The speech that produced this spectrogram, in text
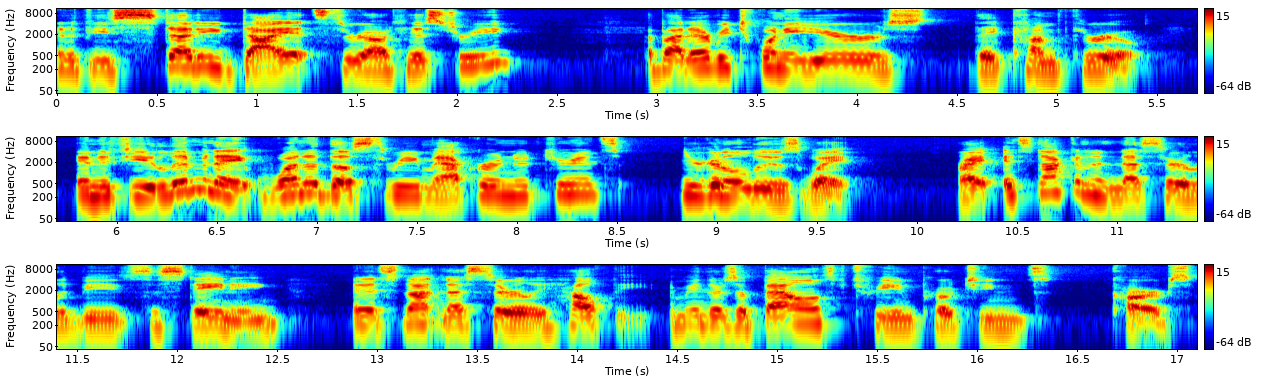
And if you study diets throughout history, about every 20 years they come through. And if you eliminate one of those three macronutrients, you're going to lose weight right? It's not going to necessarily be sustaining and it's not necessarily healthy. I mean, there's a balance between proteins, carbs,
